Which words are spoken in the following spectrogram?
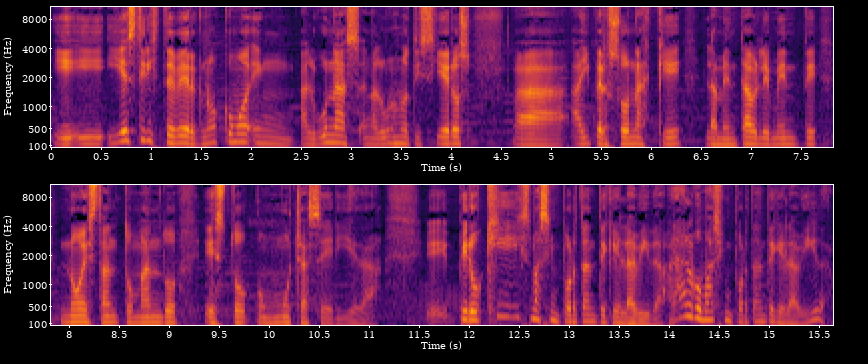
y, es triste ver ¿no? como en, algunas, en algunos noticieros ah, hay personas que lamentablemente no están tomando esto con mucha seriedad. Eh, pero ¿qué es más importante que la vida? ¿Habrá algo más importante que la vida?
